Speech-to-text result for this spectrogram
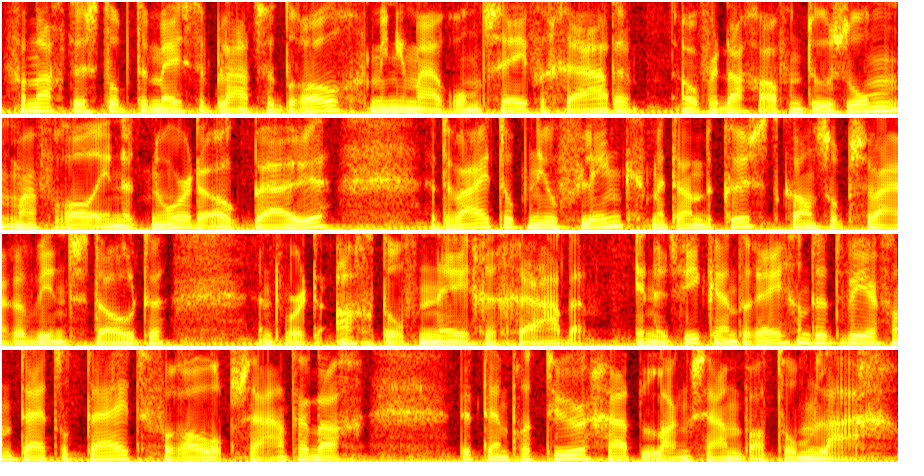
Vannacht is het op de meeste plaatsen droog, minima rond 7 graden. Overdag af en toe zon, maar vooral in het noorden ook buien. Het waait opnieuw flink, met aan de kust kans op zware windstoten. Het wordt 8 of 9 graden. In het weekend regent het weer van tijd tot tijd, vooral op zaterdag. De temperatuur gaat langzaam wat omlaag.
